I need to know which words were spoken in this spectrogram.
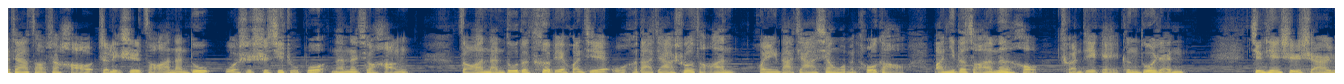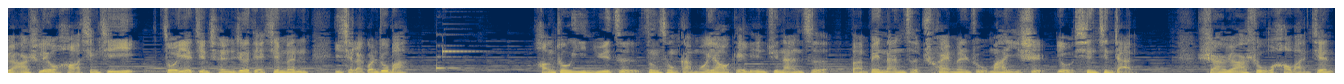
大家早上好，这里是早安南都，我是实习主播楠楠肖航。早安南都的特别环节，我和大家说早安，欢迎大家向我们投稿，把你的早安问候传递给更多人。今天是十二月二十六号，星期一，昨夜今晨热点新闻，一起来关注吧。杭州一女子赠送感冒药给邻居男子，反被男子踹门辱骂一事有新进展。十二月二十五号晚间，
